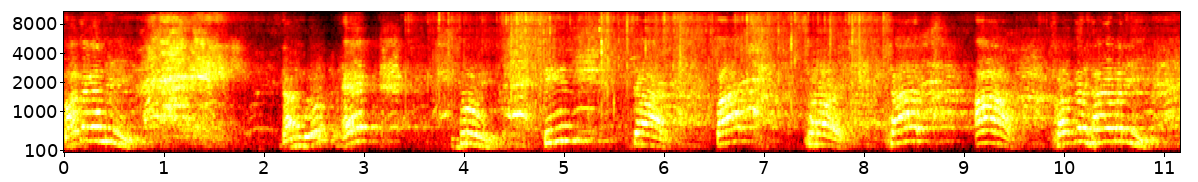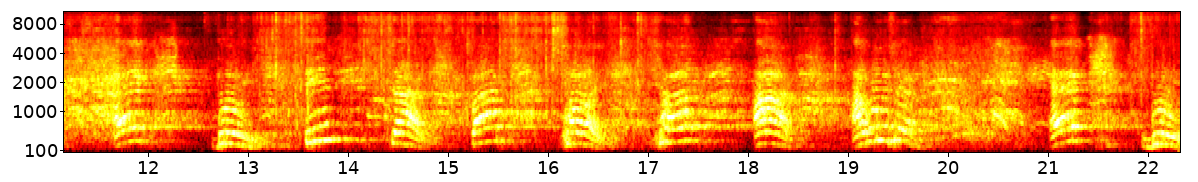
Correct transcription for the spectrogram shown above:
বাতাকান্দি ডানগুলো এক, দুই, তিন, চার, পাঁচ, ছয়, সাত, আট। সরকার ভাগাবাড়ি এক, দুই, তিন, চার, পাঁচ, ছয়, সাত, আট। আবুল হোসেন। এক, দুই,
